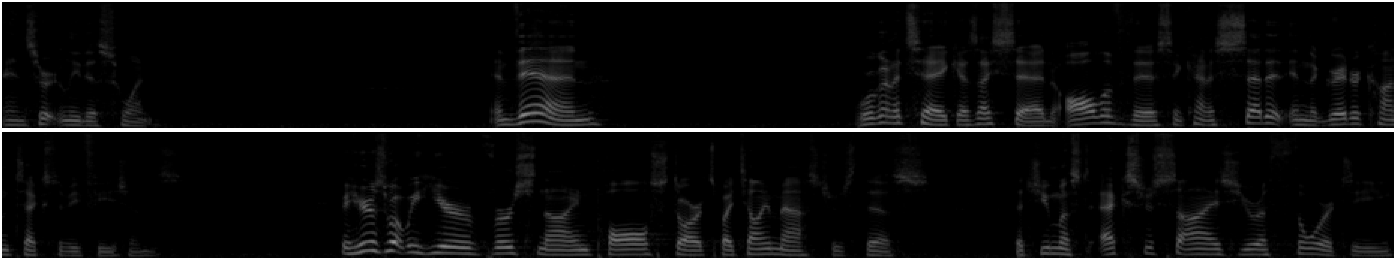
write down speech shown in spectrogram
And certainly this one. And then we're going to take, as I said, all of this and kind of set it in the greater context of Ephesians. But here's what we hear, verse 9. Paul starts by telling masters this that you must exercise your authority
